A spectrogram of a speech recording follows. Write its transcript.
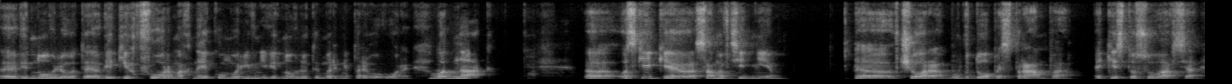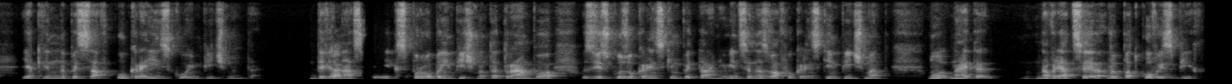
е, відновлювати, в яких формах, на якому рівні відновлювати мирні переговори. Однак, е, оскільки саме в ці дні е, вчора був допис Трампа, який стосувався, як він написав, українського імпічмента. 19 рік спроба імпічмента Трампа в зв'язку з українським питанням. Він це назвав український імпічмент. Ну, знаєте, навряд це випадковий збіг.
